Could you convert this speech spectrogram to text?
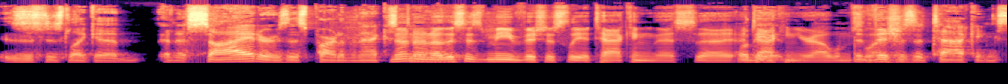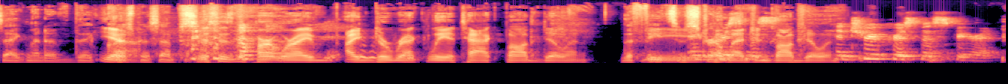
Is this just like a an aside, or is this part of the next? No, no, uh, no. This is me viciously attacking this, uh, well, attacking the, your album. The selection. vicious attacking segment of the yeah. Christmas episode. this is the part where I I directly attack Bob Dylan, the feats the, of strength, legend Bob Dylan, in true Christmas spirit.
